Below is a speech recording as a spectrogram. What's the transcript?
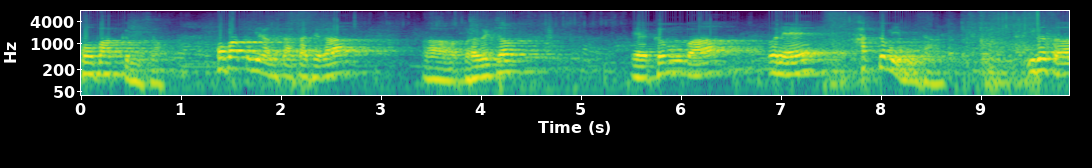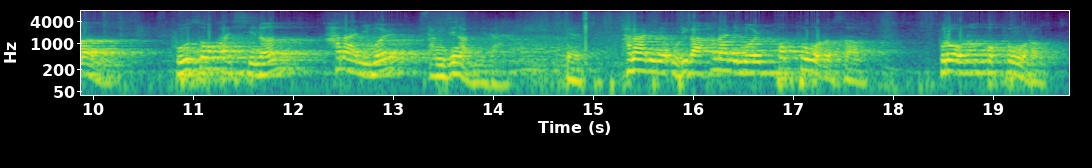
호박금이죠. 호박금이라는 것은 아까 제가 어, 뭐라 그랬죠? 예, 금과 은의 합금입니다. 이것은 구속하시는 하나님을 상징합니다. 예, 하나님의 우리가 하나님을 폭풍으로서 불어오는 폭풍으로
